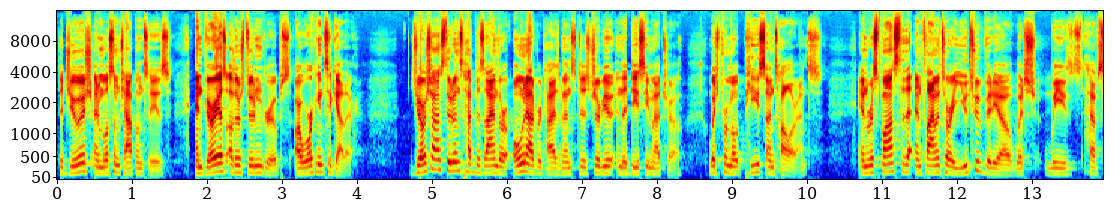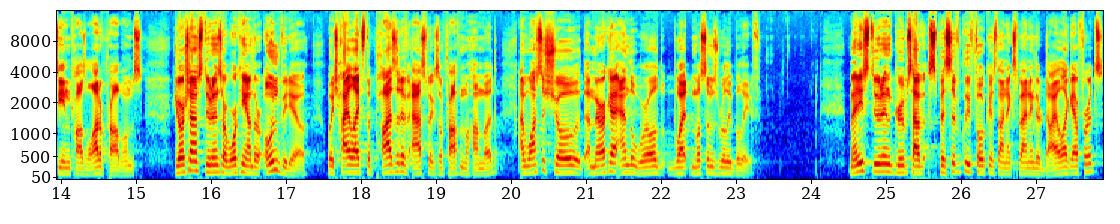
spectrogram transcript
the Jewish and Muslim chaplaincies, and various other student groups are working together. Georgetown students have designed their own advertisements to distribute in the DC metro, which promote peace and tolerance. In response to the inflammatory YouTube video, which we have seen cause a lot of problems, Georgetown students are working on their own video, which highlights the positive aspects of Prophet Muhammad and wants to show America and the world what Muslims really believe. Many student groups have specifically focused on expanding their dialogue efforts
